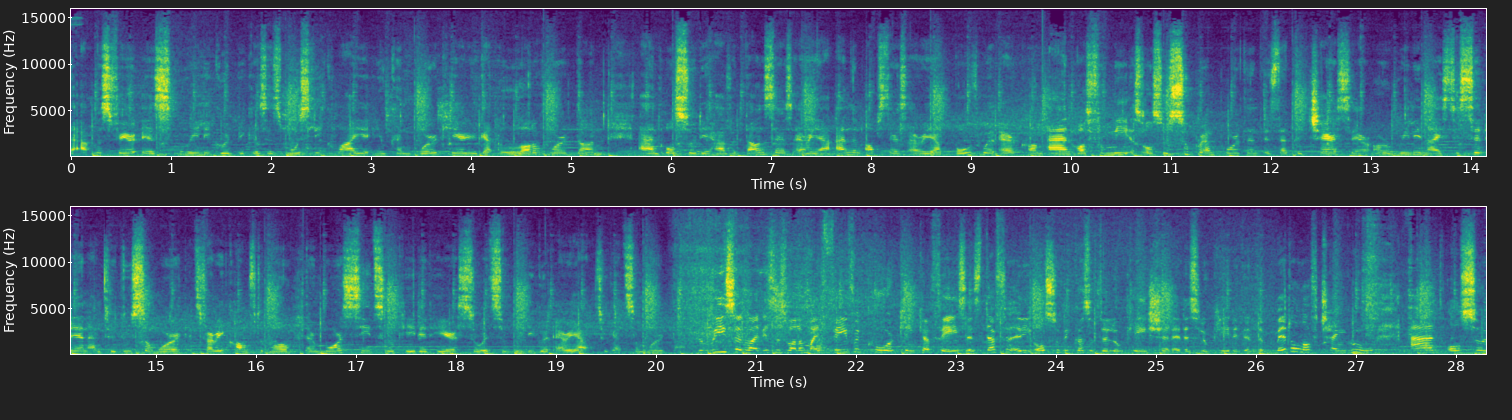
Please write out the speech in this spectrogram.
the atmosphere is really good because it's mostly quiet. You can work here, you get a lot of work done. And also they have a downstairs area and an upstairs area, both with aircon. And what for me is also super important is that the chairs here are really nice to sit in and to do some work. It's very comfortable. There are more seats located here, so it's a really good area to get some work done. The reason why this is one of my favorite co-working cafes is definitely also because of the location. It is located in the middle of Canggu and also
